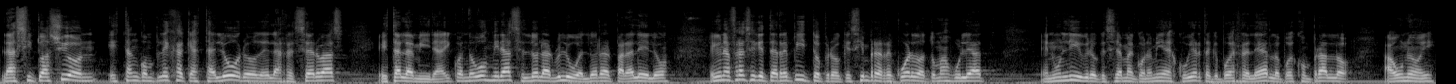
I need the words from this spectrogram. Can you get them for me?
La situación es tan compleja que hasta el oro de las reservas está en la mira. Y cuando vos mirás el dólar blue, el dólar paralelo, hay una frase que te repito, pero que siempre recuerdo a Tomás Boulet en un libro que se llama Economía Descubierta, que puedes releerlo, puedes comprarlo aún hoy.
